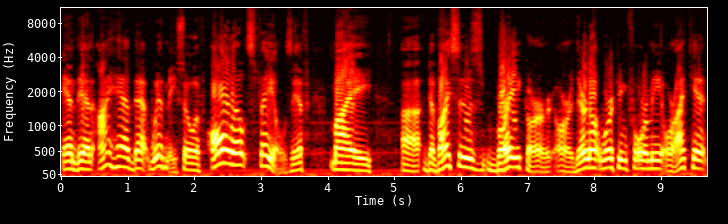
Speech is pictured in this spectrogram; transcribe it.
and then I have that with me. So if all else fails, if my uh, devices break or, or they're not working for me or I can't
